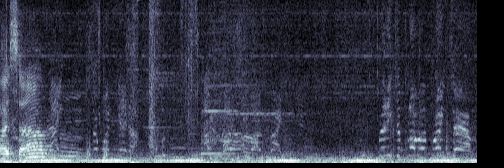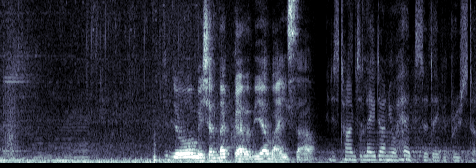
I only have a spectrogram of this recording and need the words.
Vai sab. जो मिशन तक कर दिया भाई साहब It is time to lay down your head, Sir David Brewster.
